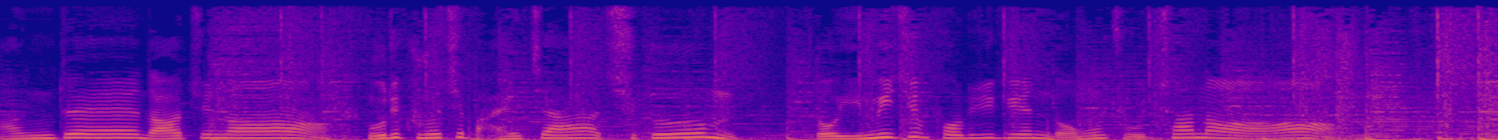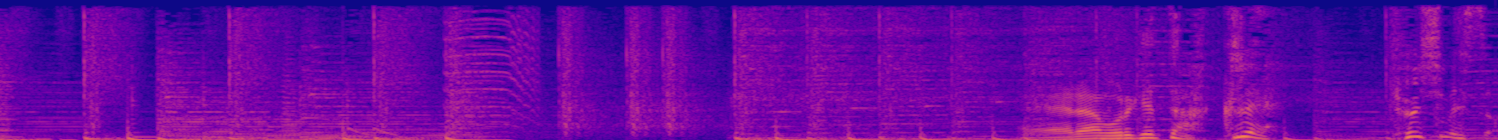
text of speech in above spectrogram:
안 돼 나진아 우리 그러지 말자 지금 너 이미지 버리기엔 너무 좋잖아 에라 모르겠다. 그래. 결심했어.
